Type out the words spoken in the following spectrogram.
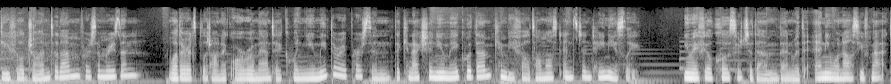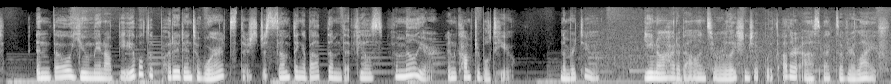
Do you feel drawn to them for some reason? Whether it's platonic or romantic, when you meet the right person, the connection you make with them can be felt almost instantaneously. You may feel closer to them than with anyone else you've met. And though you may not be able to put it into words, there's just something about them that feels familiar and comfortable to you. Number two, you know how to balance your relationship with other aspects of your life.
